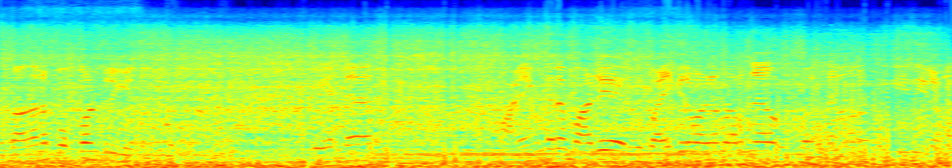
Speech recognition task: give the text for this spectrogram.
അപ്പം അങ്ങനെ പൊക്കോണ്ടിരിക്കുന്നു. പിന്നെ ഭയങ്കര മഴയായിരുന്നു. ഭയങ്കര മഴ എന്ന് പറഞ്ഞാൽ വല്ലാത്ത രീതിയിലാണ്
